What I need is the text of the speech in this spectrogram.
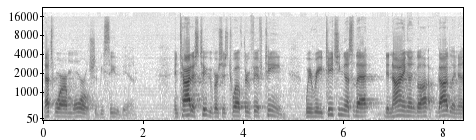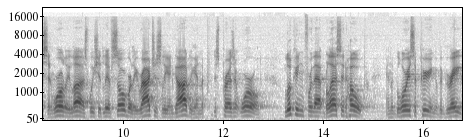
That's where our morals should be seated in. In Titus 2, verses 12 through 15, we read, teaching us that denying ungodliness and worldly lust, we should live soberly, righteously, and godly in the, this present world, looking for that blessed hope and the glorious appearing of the great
